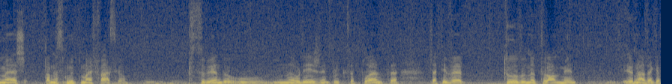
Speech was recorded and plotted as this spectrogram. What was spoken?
mas torna-se muito mais fácil percebendo o, na origem, porque se a planta já tiver tudo naturalmente, eu na adega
